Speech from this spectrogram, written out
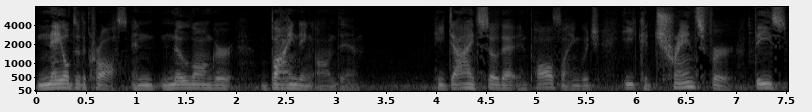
nailed to the cross, and no longer binding on them. He died so that, in Paul's language, he could transfer these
